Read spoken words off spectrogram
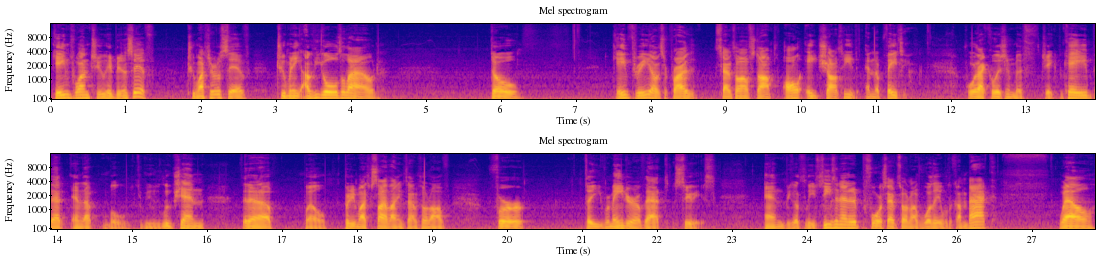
games one and two had been a sieve. Too much of a sieve. Too many ugly goals allowed. Though, game three, I was surprised Samsonov stopped all eight shots he'd end up facing. For that collision with Jake McCabe, that ended up, well, Luke Schenn, that ended up, well, pretty much sidelining Samsonov for the remainder of that series. And because the season ended before Samsonov was able to come back, well,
